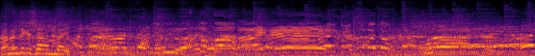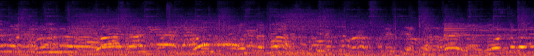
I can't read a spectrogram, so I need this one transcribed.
সামনে থেকে সামনে ভাই। মোস্তফা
